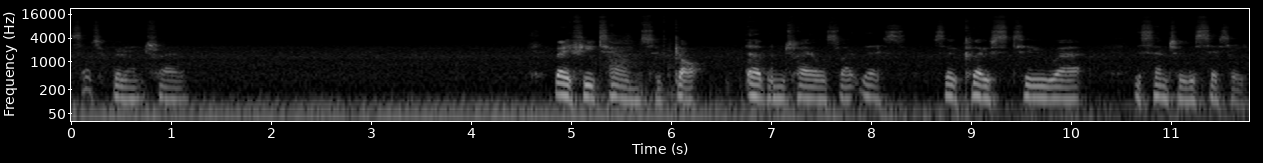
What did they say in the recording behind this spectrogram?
Such a brilliant trail. Very few towns have got urban trails like this, so close to uh, the centre of the city.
